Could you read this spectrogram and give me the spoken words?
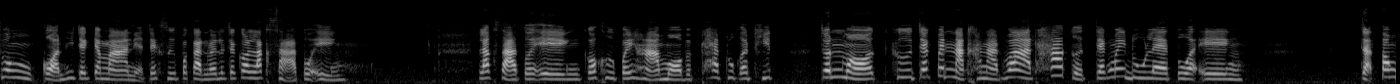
ช่วงก่อนที่แจ็คจะมาเนี่ยแจ็คซื้อประกันไว้แล้วแจ็คก็รักษาตัวเอง รักษาตัวเองก็คือไปหาหมอแบบแทบทุกอาทิตย์ จนหมอคือแจ็คเป็นหนักขนาดว่าถ้าเกิดแจ็คไม่ดูแลตัวเอง จะต้อง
